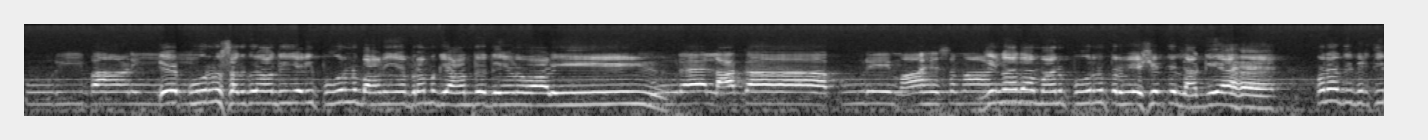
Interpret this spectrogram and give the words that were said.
ਪੂਰੀ ਬਾਣੀ। ਇਹ ਪੂਰਨ ਸਤਿਗੁਰਾਂ ਦੀ ਜਿਹੜੀ ਪੂਰਨ ਬਾਣੀ ਹੈ ਬ੍ਰਹਮ ਗਿਆਨ ਦੇ ਦੇਣ ਵਾਲੀ। ਪੂਰੇ ਲਾਗਾ ਪੂਰੇ ਮਾਹਿ ਸਮਾਈ ਜਿਨ੍ਹਾਂ ਦਾ ਮਨ ਪੂਰਨ ਪਰਮੇਸ਼ਰ ਤੇ ਲੱਗ ਗਿਆ ਹੈ ਉਹਨਾਂ ਦੀ ਬਿਰਤੀ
